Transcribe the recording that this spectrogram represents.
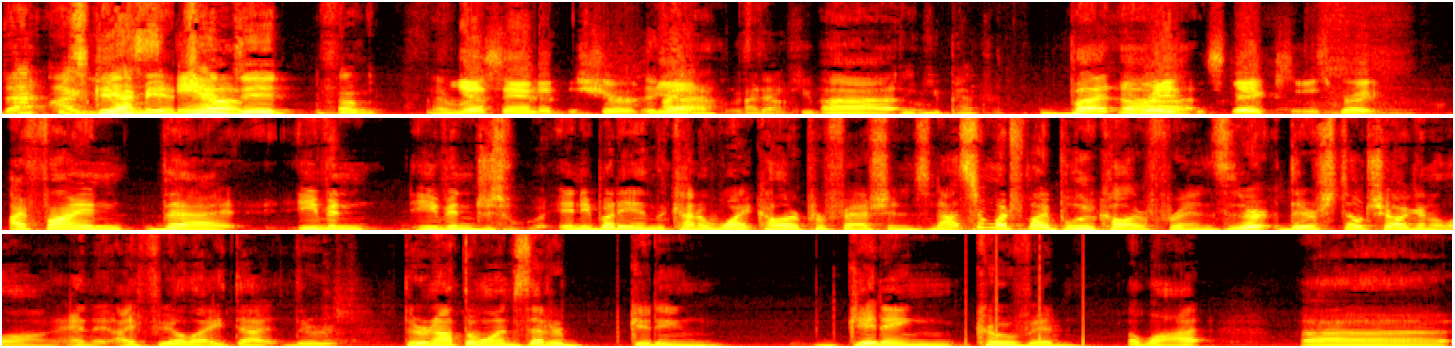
That it's I giving yes me a and did. Oh. Yes, and at the shirt. Thank Yeah, you. Thank you. Uh, Thank you, Patrick. but you uh, raised the stakes. It was great. I find that even even just anybody in the kind of white collar professions, not so much my blue collar friends, they're they're still chugging along, and I feel like that they're they're not the ones that are getting getting COVID a lot, uh,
